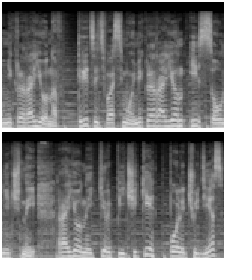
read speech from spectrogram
микрорайонов, 38 микрорайон и Солнечный, районы Кирпичики, Поле чудес,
